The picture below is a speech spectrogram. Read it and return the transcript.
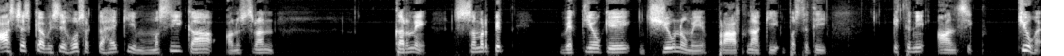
आश्चर्य का विषय हो सकता है कि मसीह का अनुसरण करने समर्पित व्यक्तियों के जीवनों में प्रार्थना की उपस्थिति इतनी आंशिक क्यों है?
